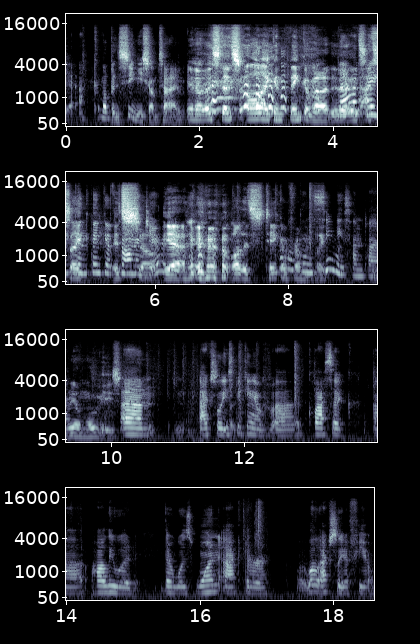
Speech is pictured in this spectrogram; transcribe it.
yeah. come up and see me sometime. You know, that's that's all I can think about. That it's, I like can think of it's Tom so and Jerry. yeah. well, it's taken Come from like see me sometime. real movies. Um, actually, speaking of uh, classic uh, Hollywood, there was one actor, well, actually a few,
